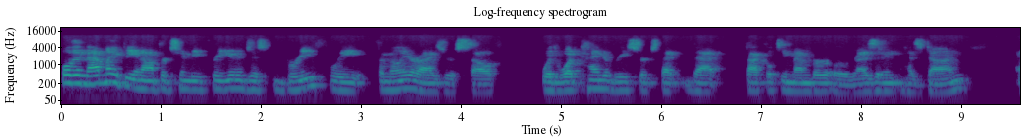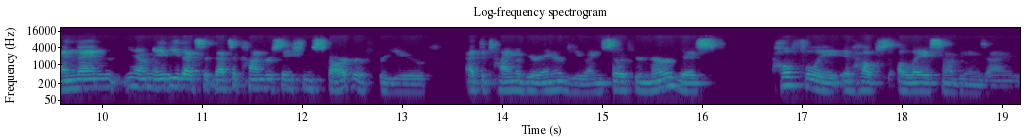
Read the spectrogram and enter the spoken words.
Well, then that might be an opportunity for you to just briefly familiarize yourself with what kind of research that that faculty member or resident has done. And then, you know, maybe that's a, that's a conversation starter for you at the time of your interview. And so if you're nervous, hopefully it helps allay some of the anxiety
